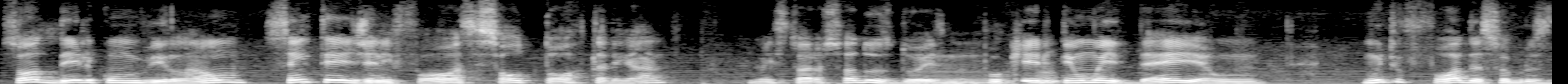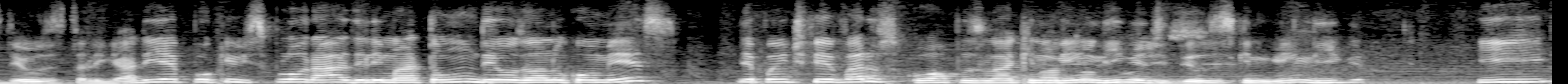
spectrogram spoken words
só dele como vilão, sem ter Jenny Foster, só o Thor, tá ligado? Uma história só dos dois, Hum. mano. Porque ele tem uma ideia, um muito foda sobre os deuses, tá ligado? E é pouco explorado. Ele mata um deus lá no começo, depois a gente vê vários corpos lá que Matou ninguém liga, dois. de deuses que ninguém liga. E.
